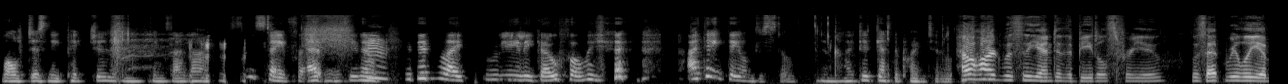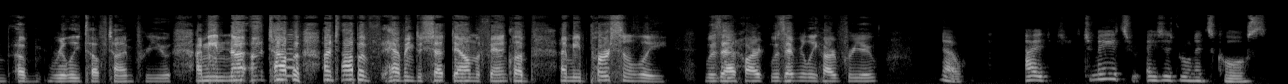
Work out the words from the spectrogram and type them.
Walt Disney Pictures and things like that. we stayed friends, you know. They didn't like really go for me. I think they understood. You know, I did get the point of it. How hard was the end of the Beatles for you? Was that really a, a really tough time for you? I mean, not on top of on top of having to shut down the fan club. I mean, personally, was that hard? Was that really hard for you? No, I to me it's it had run its course.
